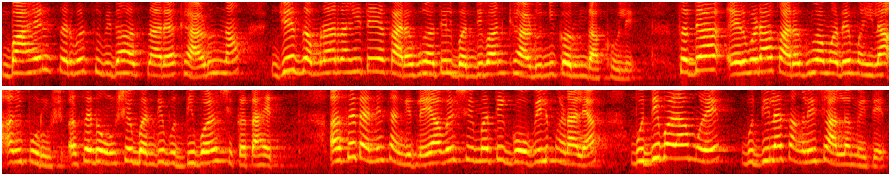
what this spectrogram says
बाहेर सर्व सुविधा असणाऱ्या खेळाडूंना जे जमणार नाही ते या कारागृहातील बंदीवान खेळाडूंनी करून दाखवले. सध्या एरवडा कारागृहामध्ये महिला आणि पुरुष असे दोनशे बंदी बुद्धिबळ शिकत आहेत. असे त्यांनी सांगितले. यावेळी श्रीमती गोविल म्हणाल्या बुद्धिबळामुळे बुद्धीला चांगली चालना मिळते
